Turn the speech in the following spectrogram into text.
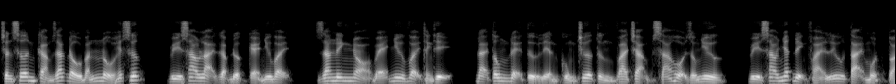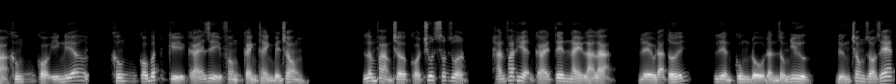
Trần sơn cảm giác đầu bắn nổ hết sức, vì sao lại gặp được kẻ như vậy? Giang ninh nhỏ bé như vậy thành thị đại tông đệ tử liền cùng chưa từng va chạm xã hội giống như, vì sao nhất định phải lưu tại một tòa không có ý nghĩa, không có bất kỳ cái gì phong cảnh thành bên trong. Lâm phàm chờ có chút sốt ruột, hắn phát hiện cái tên này là lạ, đều đã tới, liền cùng đồ đần giống như, đứng trong gió rét,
